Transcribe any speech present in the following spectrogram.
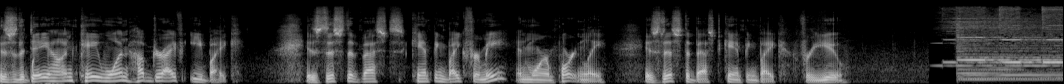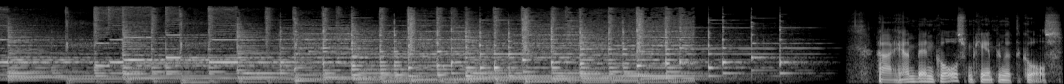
This is the Dahon K1 Hub Drive e-bike. Is this the best camping bike for me? And more importantly, is this the best camping bike for you? Hi, I'm Ben Coles from Camping with the Coles.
